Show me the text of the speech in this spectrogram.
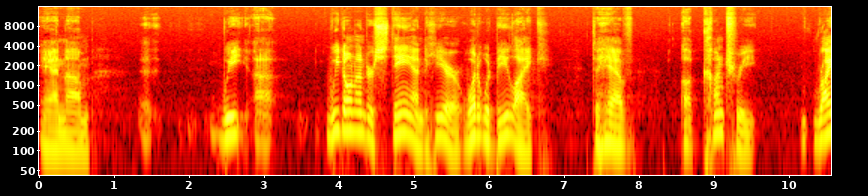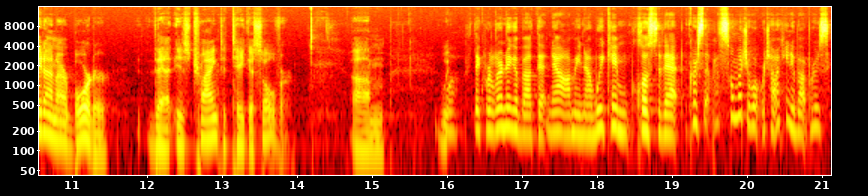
and um, we uh, we don't understand here what it would be like to have a country right on our border that is trying to take us over. Um, we, well, I think we're learning about that now. I mean, uh, we came close to that. Of course, that, so much of what we're talking about, Bruce,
